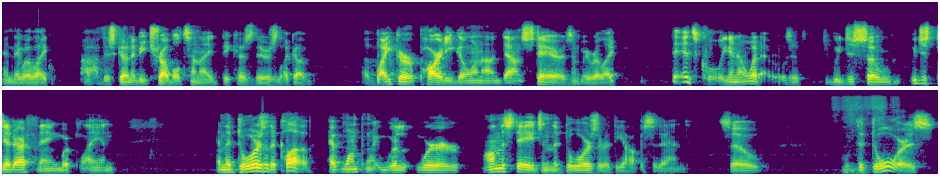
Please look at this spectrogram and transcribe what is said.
and they were like, oh, there's going to be trouble tonight because there's like a a biker party going on downstairs. And we were like it's cool you know whatever. Was it we just so we just did our thing. We're playing. And the doors of the club at one point we're, we're on the stage and the doors are at the opposite end. So the doors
